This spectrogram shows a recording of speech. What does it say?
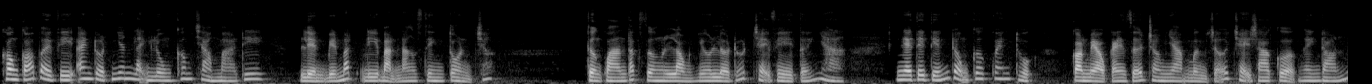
Không có bởi vì anh đột nhiên lạnh lùng không chào mà đi, liền biến mất đi bản năng sinh tồn chứ. Thượng quan Tắc Dương lòng như lờ đốt chạy về tới nhà. Nghe thấy tiếng động cơ quen thuộc, con mèo canh giữa trong nhà mừng rỡ chạy ra cửa nghênh đón,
